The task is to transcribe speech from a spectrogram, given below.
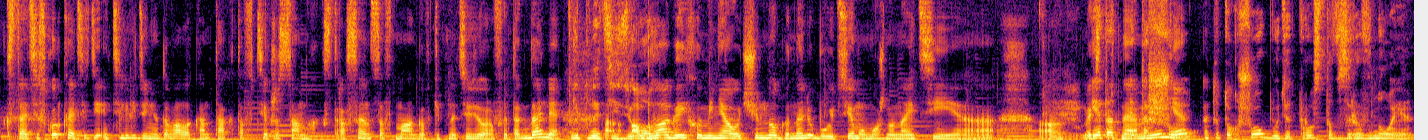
Кстати, сколько я телевидению давала контактов тех же самых экстрасенсов, магов, гипнотизеров и так далее. Гипнотизеры. А благо их у меня очень много, на любую тему можно найти э, э, экспертное это, мнение. Это, шоу, это ток-шоу будет просто взрывное.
